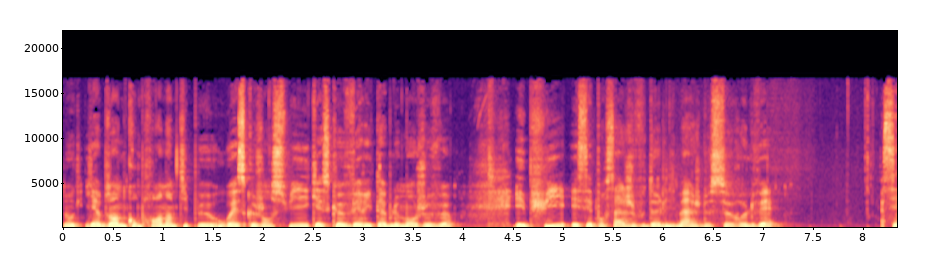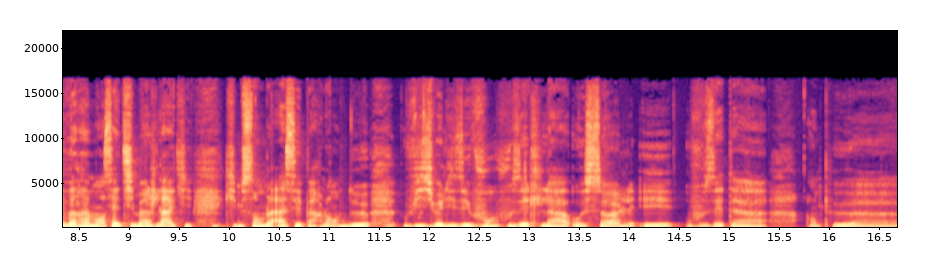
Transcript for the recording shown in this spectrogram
Donc il y a besoin de comprendre un petit peu où est-ce que j'en suis, qu'est-ce que véritablement je veux. Et puis, et c'est pour ça que je vous donne l'image de se relever, c'est vraiment cette image-là qui, qui, me semble assez parlante de visualisez-vous, vous êtes là au sol et vous êtes euh, un peu... Euh,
